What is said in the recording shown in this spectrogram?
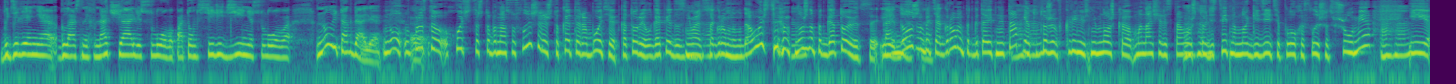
выделение гласных в начале слова, потом в середине слова, ну и так далее. Ну, просто хочется, чтобы чтобы нас услышали, что к этой работе, которой логопеды занимаются угу. с огромным удовольствием, угу. нужно подготовиться. Конечно. И должен быть огромный подготовительный этап. Угу. Я тут тоже вклинюсь немножко. Мы начали с того, угу. что действительно многие дети плохо слышат в шуме. Угу. И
